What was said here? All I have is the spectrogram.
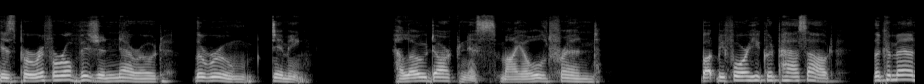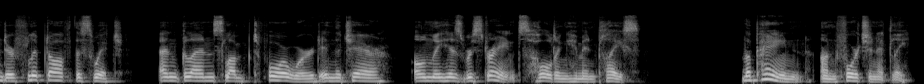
His peripheral vision narrowed, the room dimming. Hello, darkness, my old friend. But before he could pass out, the commander flipped off the switch, and Glenn slumped forward in the chair, only his restraints holding him in place. The pain, unfortunately,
